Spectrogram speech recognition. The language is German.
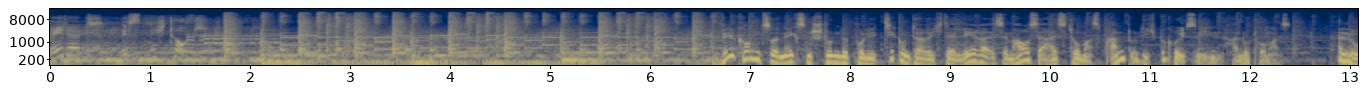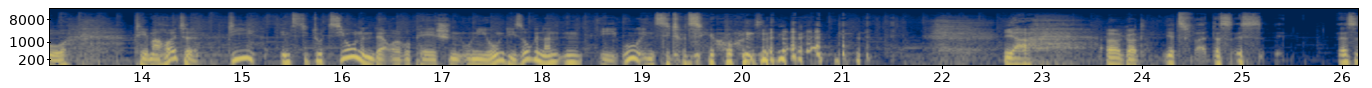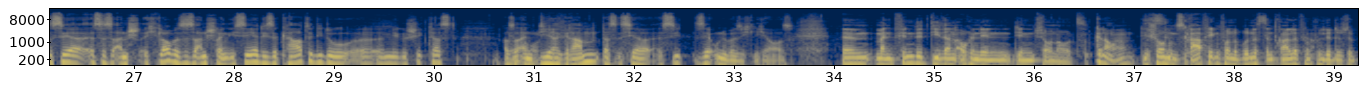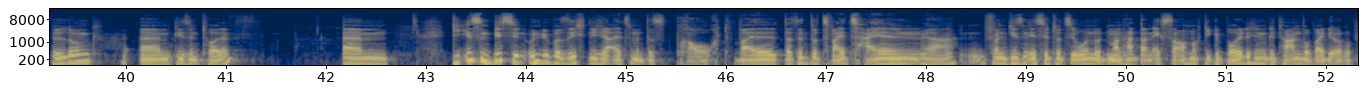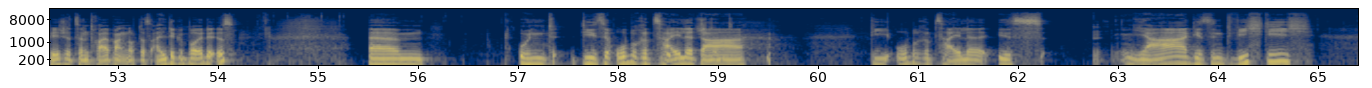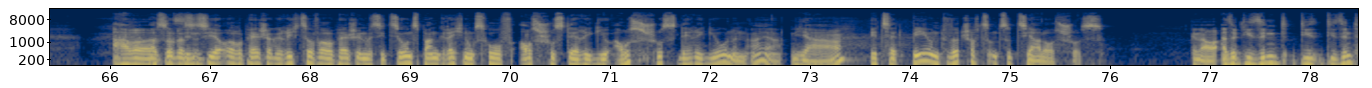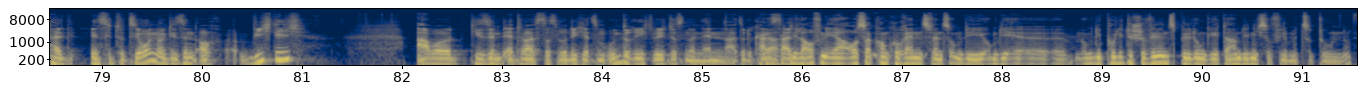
Redet, ist nicht tot. Willkommen zur nächsten Stunde Politikunterricht. Der Lehrer ist im Haus, er heißt Thomas Brandt und ich begrüße ihn. Hallo Thomas. Hallo. Thema heute. Die Institutionen der Europäischen Union, die sogenannten EU-Institutionen. Ja. Oh Gott. Jetzt, das ist, es ist sehr, es ist anstrengend. Ich glaube, es ist anstrengend. Ich sehe ja diese Karte, die du äh, mir geschickt hast. Also ein Genau. Diagramm. Das ist ja, es sieht sehr unübersichtlich aus. Ähm, man findet die dann auch in den, den Show Notes. Genau, Ja, die Shownotes. sind Grafiken von der Bundeszentrale für politische Bildung. Ähm, die sind toll. Ähm, die ist ein bisschen unübersichtlicher, als man das braucht, weil da sind so zwei Zeilen Ja. von diesen Institutionen und man hat dann extra auch noch die Gebäude hingetan, wobei die Europäische Zentralbank noch das alte Gebäude ist. Ähm, und diese obere Zeile da, die obere Zeile ist, ja, die sind wichtig, aber Ach so, das, sind, ist hier Europäischer Gerichtshof, Europäische Investitionsbank, Rechnungshof, Ausschuss der Region, Ausschuss der Regionen. Ah ja. ja, EZB und Wirtschafts- und Sozialausschuss. genau. Also die sind, die, die sind halt Institutionen und die sind auch wichtig, aber die sind etwas, das würde ich jetzt im Unterricht, würde ich das nur nennen. Also du kannst Ja, die halt, laufen eher außer Konkurrenz, wenn es um die um die äh, äh, um die politische Willensbildung geht. Da haben die nicht so viel mit zu tun. Ne?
